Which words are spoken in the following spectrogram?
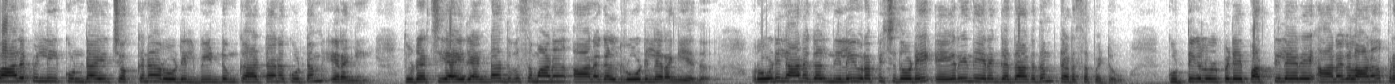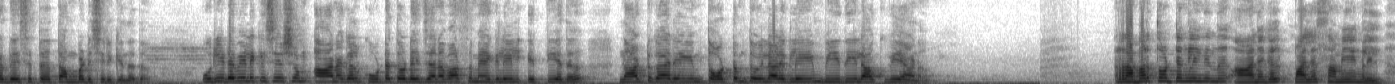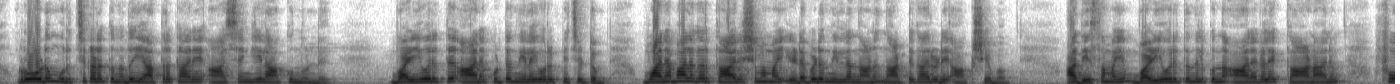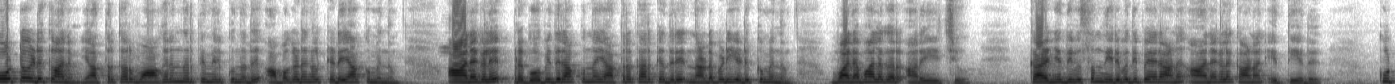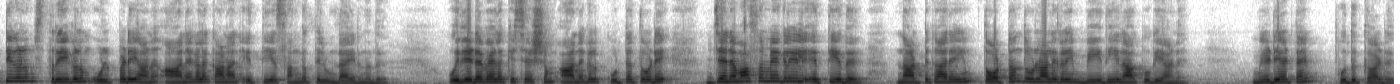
പാലപ്പിള്ളി കുണ്ടായി ചൊക്കന റോഡിൽ വീണ്ടും കാട്ടാനക്കൂട്ടം ഇറങ്ങി. തുടർച്ചയായി രണ്ടാം ദിവസമാണ് ആനകൾ റോഡിലിറങ്ങിയത്. റോഡിൽ ആനകൾ നിലയുറപ്പിച്ചതോടെ ഏറെ നേരം ഗതാഗതം തടസ്സപ്പെട്ടു. കുട്ടികൾ ഉൾപ്പെടെ പത്തിലേറെ ആനകളാണ് പ്രദേശത്ത് തമ്പടിച്ചിരിക്കുന്നത്. ഒരിടവേളയ്ക്ക് ശേഷം ആനകൾ കൂട്ടത്തോടെ ജനവാസ മേഖലയിൽ എത്തിയത് നാട്ടുകാരെയും തോട്ടം തൊഴിലാളികളെയും ഭീതിയിലാക്കുകയാണ്. റബ്ബർ തോട്ടങ്ങളിൽ നിന്ന് ആനകൾ പല സമയങ്ങളിൽ റോഡ് മുറിച്ചു കടക്കുന്നത് യാത്രക്കാരെ ആശങ്കയിലാക്കുന്നുണ്ട്. വഴിയോരത്ത് ആനക്കൂട്ടം നിലയുറപ്പിച്ചിട്ടും വനപാലകർ കാര്യക്ഷമമായി ഇടപെടുന്നില്ലെന്നാണ് നാട്ടുകാരുടെ ആക്ഷേപം. അതേസമയം വഴിയോരത്ത് നിൽക്കുന്ന ആനകളെ കാണാനും ഫോട്ടോ എടുക്കാനും യാത്രക്കാർ വാഹനം നിർത്തി നിൽക്കുന്നത് അപകടങ്ങൾക്കിടയാക്കുമെന്നും ആനകളെ പ്രകോപിതരാക്കുന്ന യാത്രക്കാർക്കെതിരെ നടപടിയെടുക്കുമെന്നും വനപാലകർ അറിയിച്ചു. കഴിഞ്ഞ ദിവസം നിരവധി പേരാണ് ആനകളെ കാണാൻ എത്തിയത്. കുട്ടികളും സ്ത്രീകളും ഉൾപ്പെടെയാണ് ആനകളെ കാണാൻ എത്തിയ സംഘത്തിലുണ്ടായിരുന്നത് ഒരിടവേളയ്ക്ക് ശേഷം ആനകൾ കൂട്ടത്തോടെ ജനവാസ മേഖലയിൽ എത്തിയത് നാട്ടുകാരെയും തോട്ടം തൊഴിലാളികളെയും ഭീതിയിലാക്കുകയാണ്. Media time Puthukkad.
